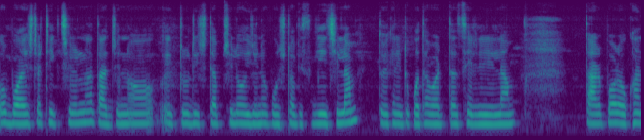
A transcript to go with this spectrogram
ওর বয়সটা ঠিক ছিল না, তার জন্য একটু ডিস্টার্ব ছিল, ওই জন্য পোস্ট অফিস গিয়েছিলাম। তো এখানে একটু কথাবার্তা সেরে নিলাম। তারপর ওখান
